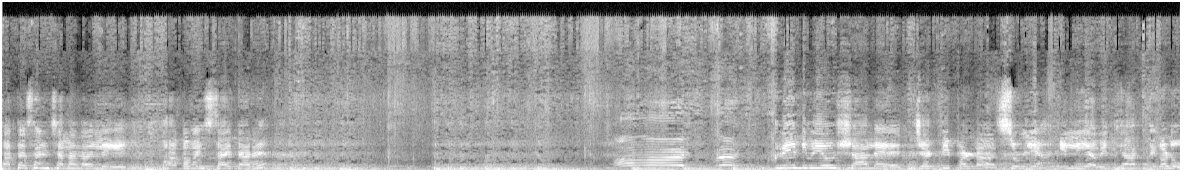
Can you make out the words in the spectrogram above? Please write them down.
ಪಥಸಂಚಲನದಲ್ಲಿ ಭಾಗವಹಿಸ್ತಾ ಇದ್ದಾರೆ. ಗ್ರೀನ್ ವ್ಯೂ ಶಾಲೆ ಜಡ್ಡಿಪಳ್ಳ ಸುಳ್ಯ. ಇಲ್ಲಿಯ ವಿದ್ಯಾರ್ಥಿಗಳು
